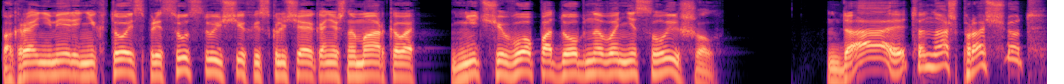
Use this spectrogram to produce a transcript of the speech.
По крайней мере, никто из присутствующих, исключая, конечно, Маркова, ничего подобного не слышал. «Да, это наш просчет»,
